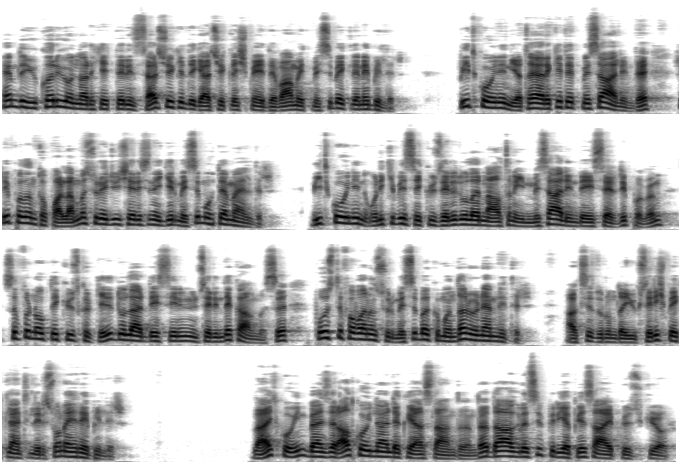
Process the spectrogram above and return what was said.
hem de yukarı yönlü hareketlerin sert şekilde gerçekleşmeye devam etmesi beklenebilir. Bitcoin'in yatay hareket etmesi halinde Ripple'ın toparlanma süreci içerisine girmesi muhtemeldir. Bitcoin'in 12.850 doların altına inmesi halinde ise Ripple'ın 0.247 dolar desteğinin üzerinde kalması pozitif havanın sürmesi bakımından önemlidir. Aksi durumda yükseliş beklentileri sona erebilir. Litecoin benzer altcoin'lerle kıyaslandığında daha agresif bir yapıya sahip gözüküyor.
